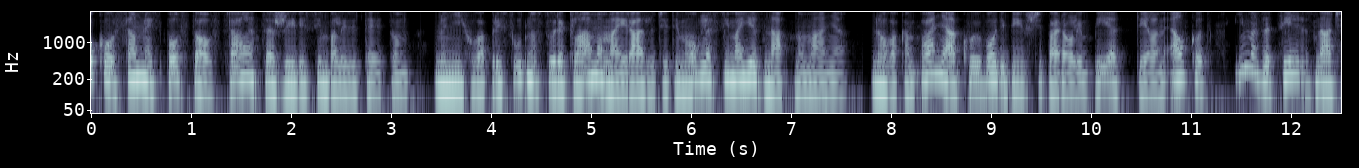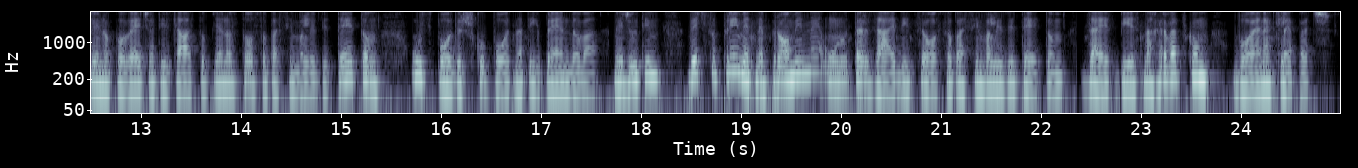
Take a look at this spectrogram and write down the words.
oko 18% Australaca živi s invaliditetom, no njihova prisutnost u reklamama i različitim oglasima je znatno manja. Nova kampanja koju vodi bivši paraolimpijac Dylan Elcott ima za cilj značajno povećati zastupljenost osoba s invaliditetom uz podršku poznatih brendova. Međutim, već su primjetne promjene unutar zajednice osoba s invaliditetom. Za SBS na hrvatskom Bojana Klepač.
